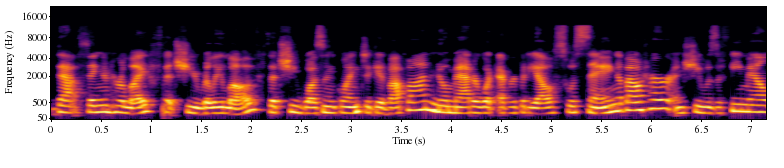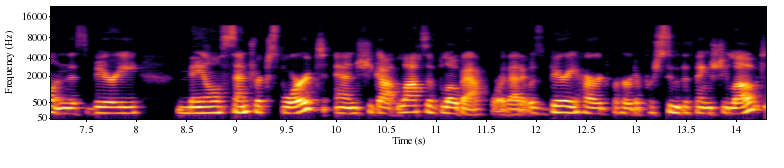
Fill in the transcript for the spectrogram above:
that thing in her life that she really loved that she wasn't going to give up on no matter what everybody else was saying about her and she was a female in this very male centric sport. And she got lots of blowback for that. It was very hard for her to pursue the things she loved,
